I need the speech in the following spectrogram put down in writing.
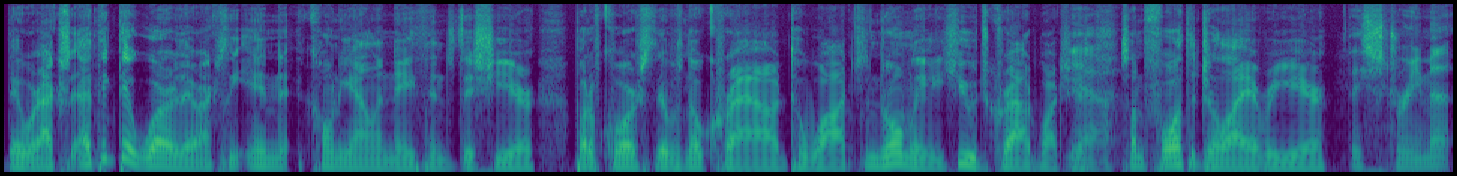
they were actually I think they were they were actually in Coney Island Nathan's this year, but of course there was no crowd to watch. Normally a huge crowd watching Yeah. it. It's on Fourth of July every year. they stream it.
